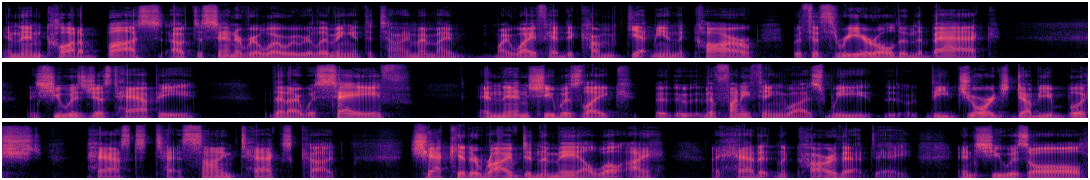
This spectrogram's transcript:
and then caught a bus out to Centreville where we were living at the time. And my, my wife had to come get me in the car with the three year old in the back and she was just happy that I was safe. And then she was like, uh, uh, the funny thing was, we the George W. Bush passed ta- signed tax cut check had arrived in the mail. Well, I I had it in the car that day. And she was all,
